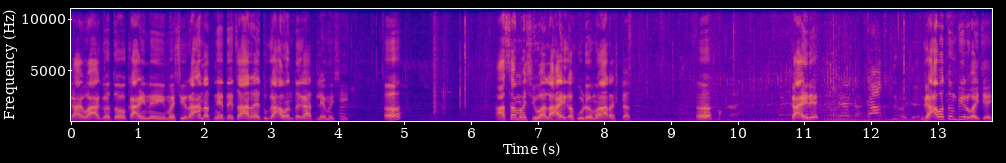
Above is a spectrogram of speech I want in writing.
काय वागतो काय नाही. म्हशी रानात नेते चाराय तू गावांत घातल्या म्हशी. अ? असा म्हशीवाला आहे का कुठं महाराष्ट्रात? अ? काय रे? गावातून फिरवायचे.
